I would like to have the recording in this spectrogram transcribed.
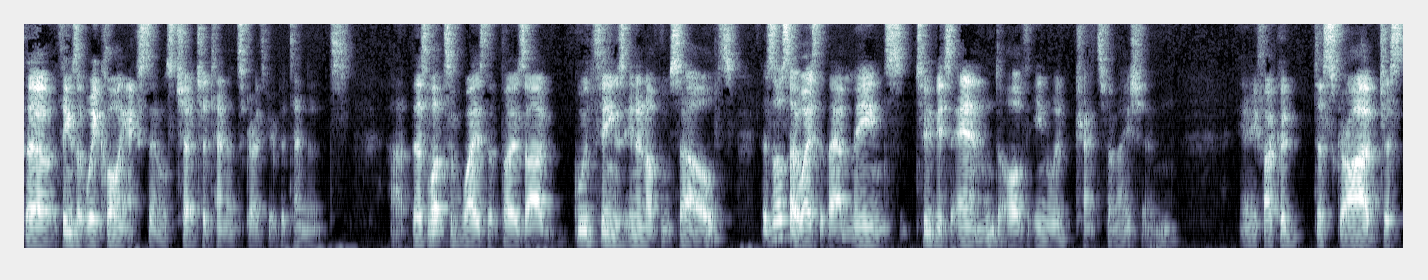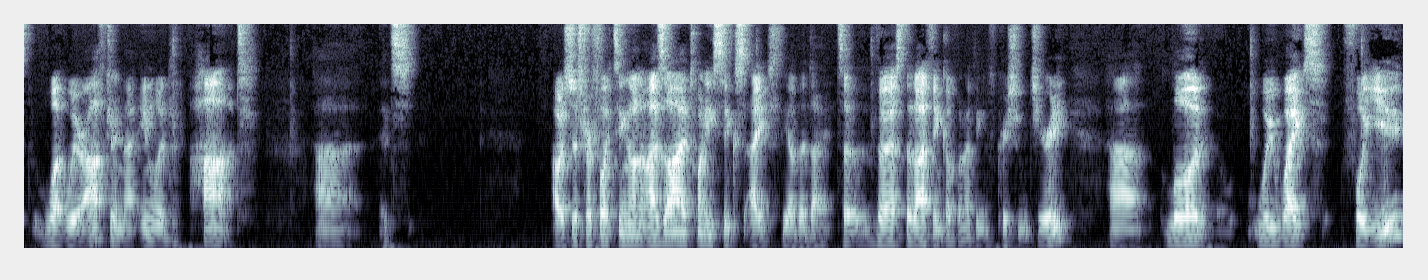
the things that we're calling externals, church attendance, growth group attendance. Uh, there's lots of ways that those are good things in and of themselves. There's also ways that they are means to this end of inward transformation. If I could describe just what we're after in that inward heart, uh, it's I was just reflecting on Isaiah 26 8 the other day. It's a verse that I think of when I think of Christian maturity. Uh, Lord, we wait for you.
